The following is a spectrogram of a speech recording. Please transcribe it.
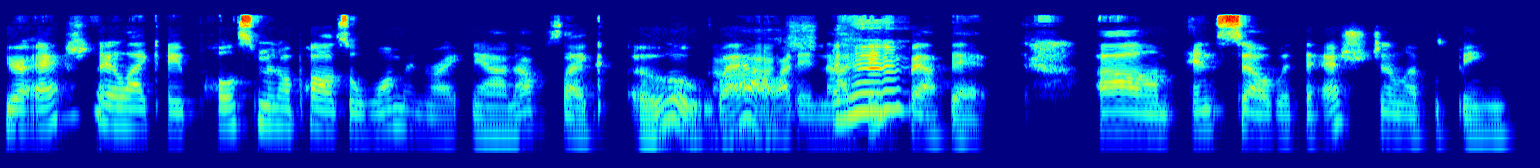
you're actually like a postmenopausal woman right now. And I was like, oh, oh wow, I did not think about that. Um, and so with the estrogen levels being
